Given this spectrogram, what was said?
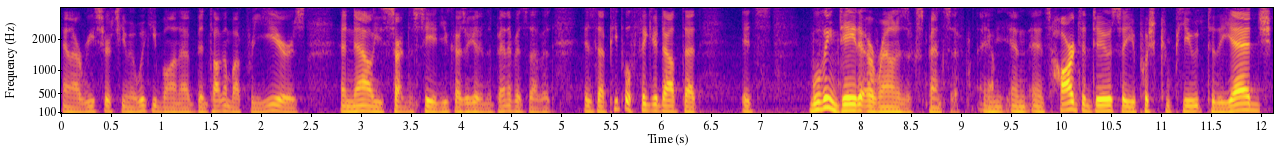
and our research team at Wikibon have been talking about for years and now you're starting to see it, you guys are getting the benefits of it, is that people figured out that it's, moving data around is expensive and, yep. and, and, it's hard to do so you push compute to the edge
